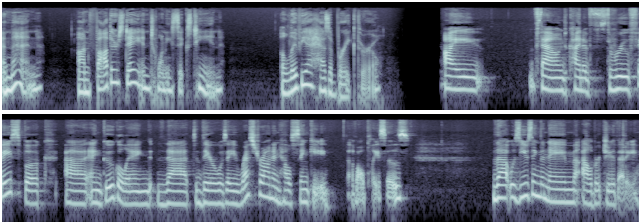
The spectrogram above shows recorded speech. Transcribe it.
And then on Father's Day in 2016, Olivia has a breakthrough. I found kind of through Facebook uh, and Googling that there was a restaurant in Helsinki, of all places, that was using the name Albert Giovetti,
